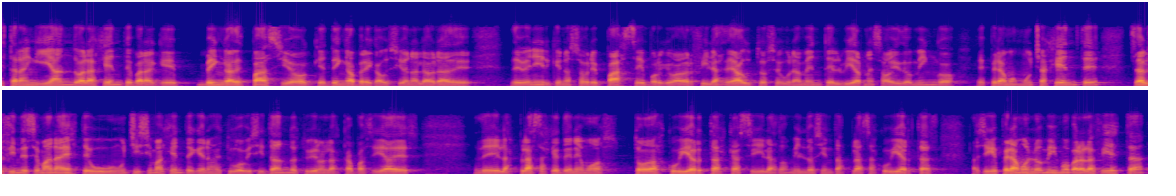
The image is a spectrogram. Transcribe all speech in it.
estarán guiando a la gente para que venga despacio, que tenga precaución a la hora de, venir, que no sobrepase porque va a haber filas de autos seguramente el viernes, sábado y domingo, esperamos mucha gente, ya el fin de semana este hubo muchísima gente que nos estuvo visitando, estuvieron las capacidades de las plazas que tenemos todas cubiertas, casi las 2.200 plazas cubiertas, así que esperamos lo mismo para la fiesta,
